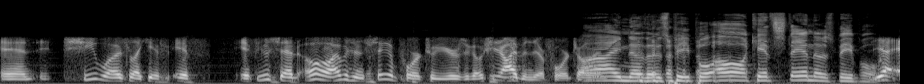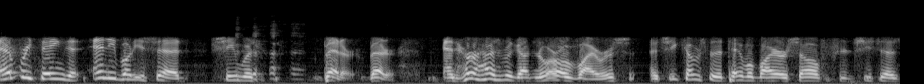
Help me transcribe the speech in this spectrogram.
and she was like if if if you said, "Oh, I was in Singapore two years ago," she said, "I've been there four times." I know those people. Oh, I can't stand those people. Yeah, everything that anybody said, she was better, better. And her husband got norovirus, and she comes to the table by herself. And she says,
